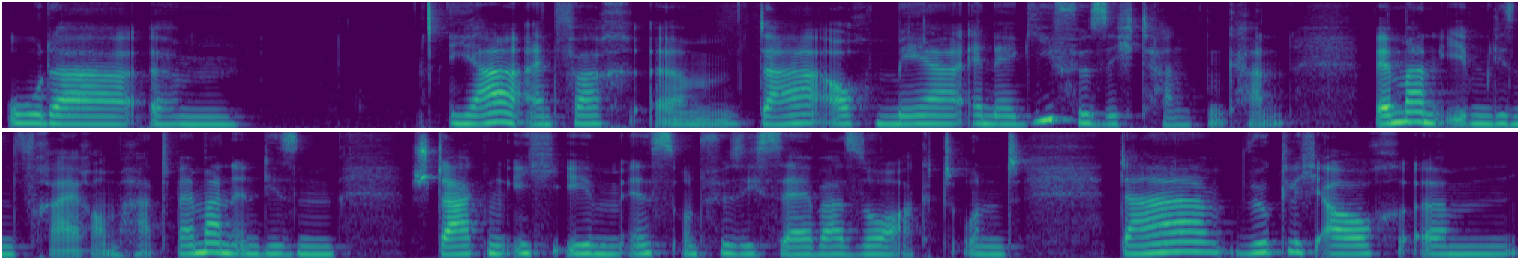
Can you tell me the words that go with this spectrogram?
oder ähm, ja, einfach ähm, da auch mehr Energie für sich tanken kann, wenn man eben diesen Freiraum hat, wenn man in diesem starken Ich eben ist und für sich selber sorgt. Und da wirklich auch ähm,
